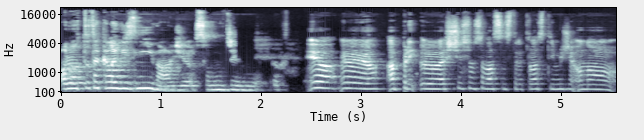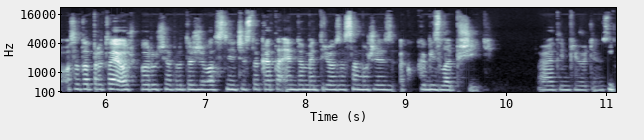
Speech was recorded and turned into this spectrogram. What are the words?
ono to takhle vyznívá, že jo, samozřejmě. Jo, jo, jo. A pri, uh, ještě jsem se vlastně stretla s tím, že ono se to proto je odporúča, protože vlastně častokrát ta endometrioza se může jako keby zlepšit právě tím těhotenstvím.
